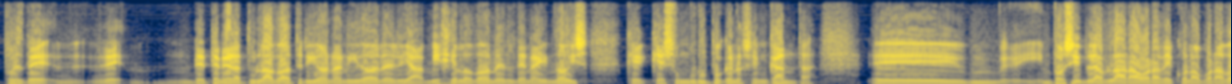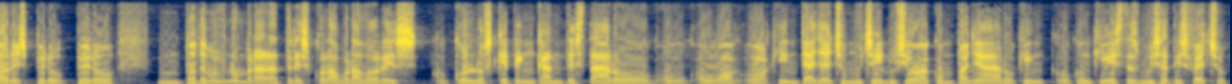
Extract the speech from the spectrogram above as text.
pues de, de, tener a tu lado a Trion Anidonel y a Miguel O'Donnell de Night Noise, que, que, es un grupo que nos encanta. Eh, imposible hablar ahora de colaboradores, pero, pero mm, ¿podemos nombrar a tres colaboradores con los que te encante estar o, o, a, quien te haya hecho mucha ilusión acompañar o, con quien estés muy satisfecho?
